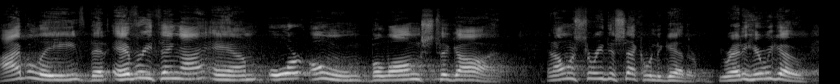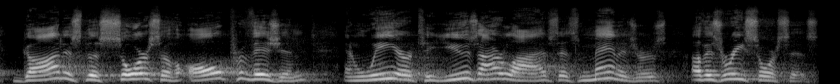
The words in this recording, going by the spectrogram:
I believe that everything I am or own belongs to God. And I want us to read the second one together. You ready? Here we go. God is the source of all provision, and we are to use our lives as managers of His resources.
